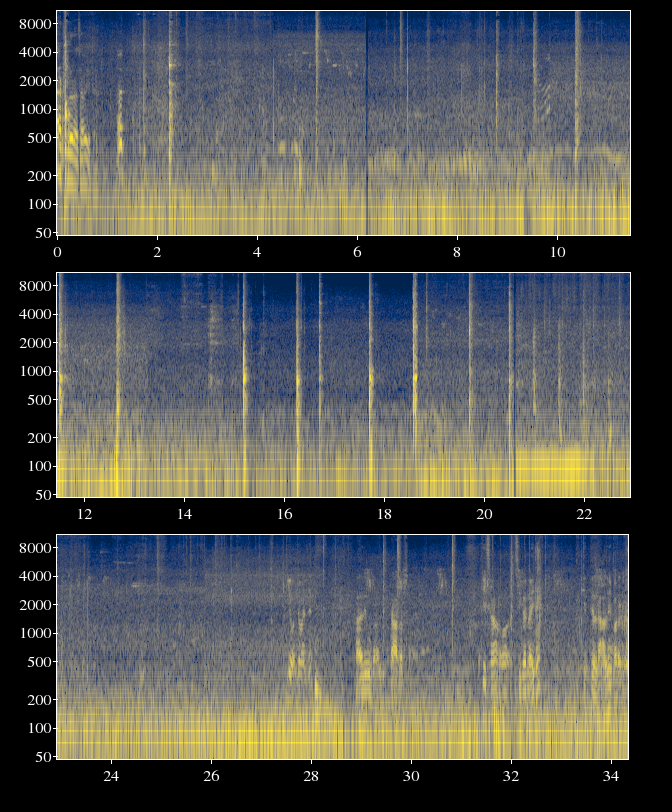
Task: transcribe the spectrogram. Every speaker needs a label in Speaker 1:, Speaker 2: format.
Speaker 1: साह्रो ठुलो रहेछ हौ यो त
Speaker 2: के भन्छ मान्छे हालिदिउँ त अलिक तातो छ। के छ? अब चिकन होइन। के तेल त हाल्नै परेन।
